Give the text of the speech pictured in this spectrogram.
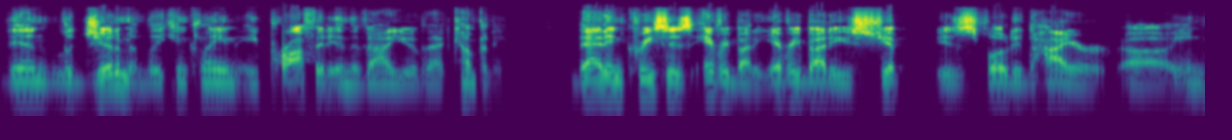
then legitimately can claim a profit in the value of that company. That increases everybody. Everybody's ship is floated higher. Uh, in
